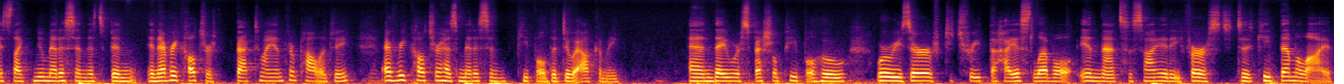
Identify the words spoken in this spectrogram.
it's like new medicine that's been in every culture. Back to my anthropology, yeah. every culture has medicine people that do alchemy. And they were special people who were reserved to treat the highest level in that society first to keep them alive,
